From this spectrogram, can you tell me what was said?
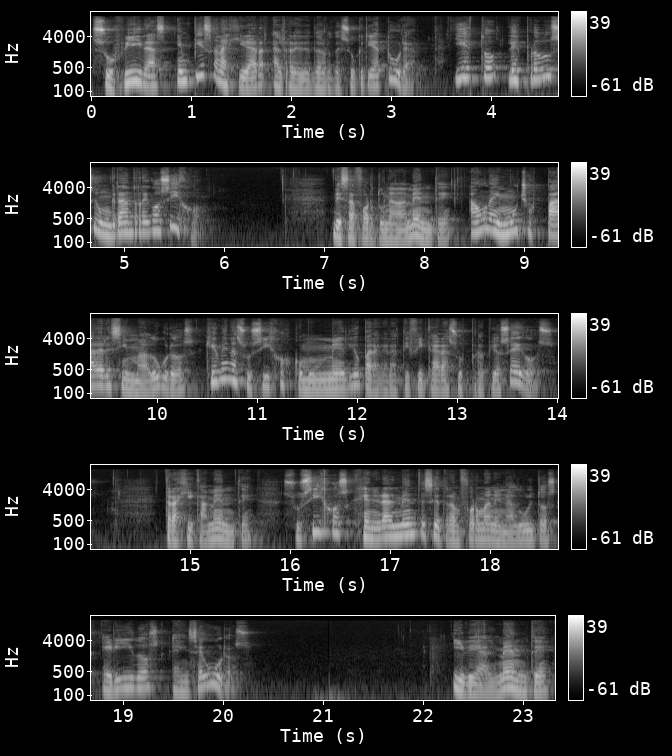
Sus vidas empiezan a girar alrededor de su criatura, y esto les produce un gran regocijo. Desafortunadamente, aún hay muchos padres inmaduros que ven a sus hijos como un medio para gratificar a sus propios egos. Trágicamente, sus hijos generalmente se transforman en adultos heridos e inseguros. Idealmente,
